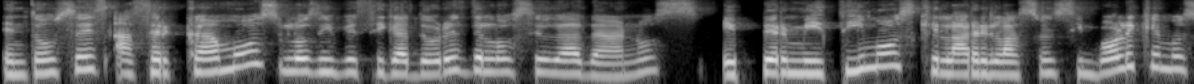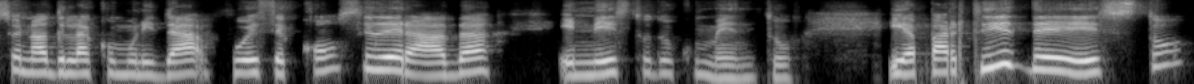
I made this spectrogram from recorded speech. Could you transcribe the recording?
entonces, acercamos los investigadores de los ciudadanos y permitimos que la relación simbólica y emocional de la comunidad fuese considerada en este documento. Y a partir de esto,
